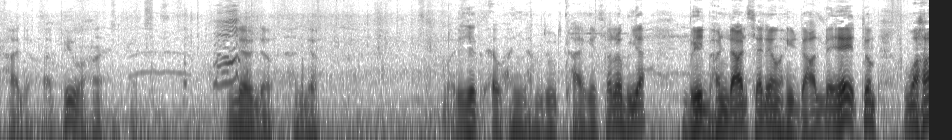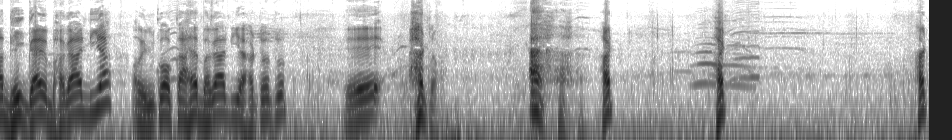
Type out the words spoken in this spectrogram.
खा लो, अभी वहाँ लो लो लो। एक वहीं अमरूद खाएँगे चलो भैया, बीज भंडार चले वहीं डाल दे। ए, तुम वहाँ भी गए, भगा दिया, और इनको काहे भगा दिया, हटो तुम। ए, हटो। हट हट हट।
